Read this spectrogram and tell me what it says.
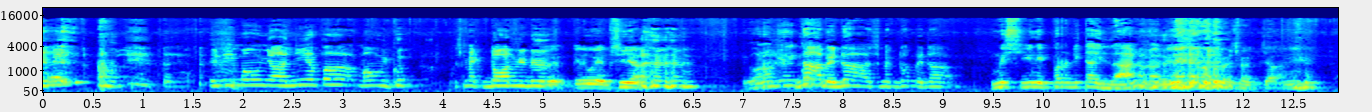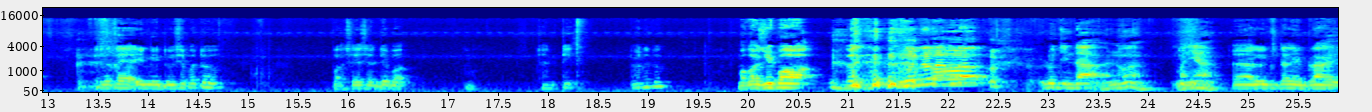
ini ini mau nyanyi apa? Mau ikut Smackdown gitu Ini UFC ya orang dia ikut. Nah beda. Smackdown beda. Miss Universe di Thailand orang dia. Cocok nih. Ya kayak ini tuh siapa tuh? Pak saya sedih pak. Cantik. Gimana tuh? Makasih pak. Oh, lu cinta anu ah Manya Eh lu kita ngebrai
